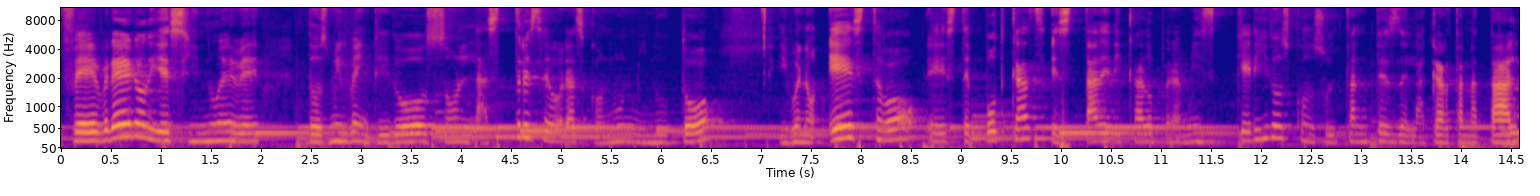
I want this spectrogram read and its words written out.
febrero 19, 2022, son las 13 horas con un minuto. Y bueno, esto, este podcast está dedicado para mis queridos consultantes de la carta natal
